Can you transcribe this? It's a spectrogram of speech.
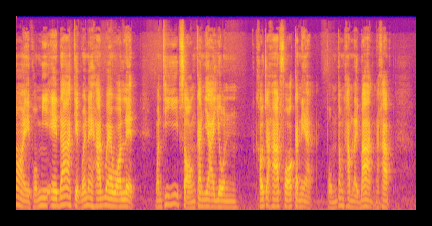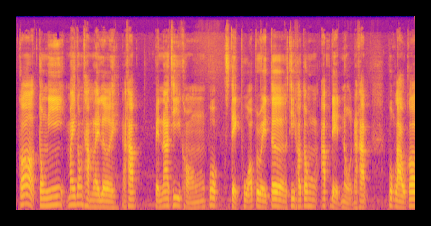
หน่อย ผมมี ADA เก็บไว้ใน Hardware Wallet วันที่ 22 กันยายน เขาจะ Hard Fork กันเนี่ย ผมต้องทำอะไรบ้างนะครับ ก็ตรงนี้ไม่ต้องทำอะไรเลยนะครับ เป็นหน้าที่ของพวก Stake Pool Operator ที่เขาต้องอัปเดตโนดนะครับ พวกเราก็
